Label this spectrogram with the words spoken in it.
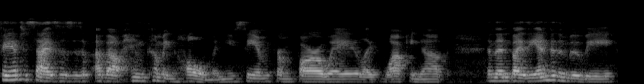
fantasizes about him coming home, and you see him from far away, like walking up. And then by the end of the movie,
